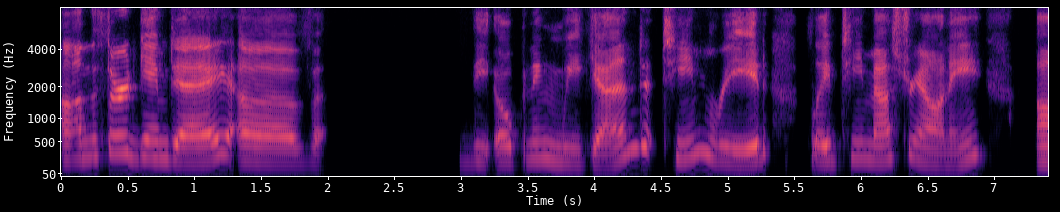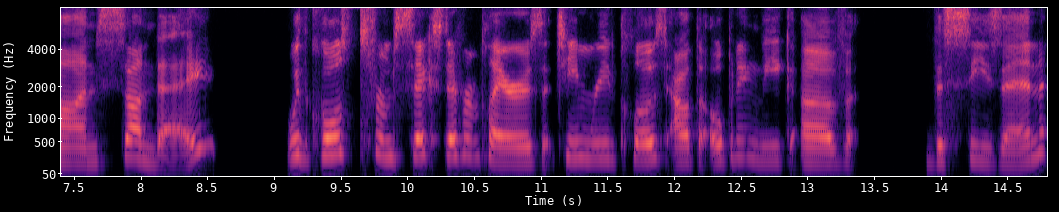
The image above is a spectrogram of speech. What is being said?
On the third game day of the opening weekend, Team Read played Team Mastroianni on Sunday. With goals from six different players, Team Read closed out the opening week of the season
